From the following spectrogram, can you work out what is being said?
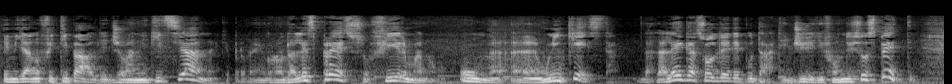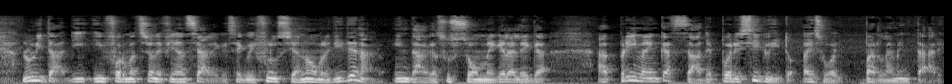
Emiliano Fittipaldi e Giovanni Tizian, che provengono dall'Espresso, firmano un, eh, un'inchiesta dalla Lega Soldi ai Deputati, giri di fondi sospetti. L'unità di informazione finanziaria che segue i flussi anomali di denaro indaga su somme che la Lega ha prima incassato e poi restituito ai suoi parlamentari.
